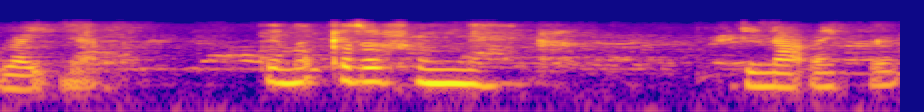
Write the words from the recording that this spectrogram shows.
right now. They might cut off her neck. I do not like her.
